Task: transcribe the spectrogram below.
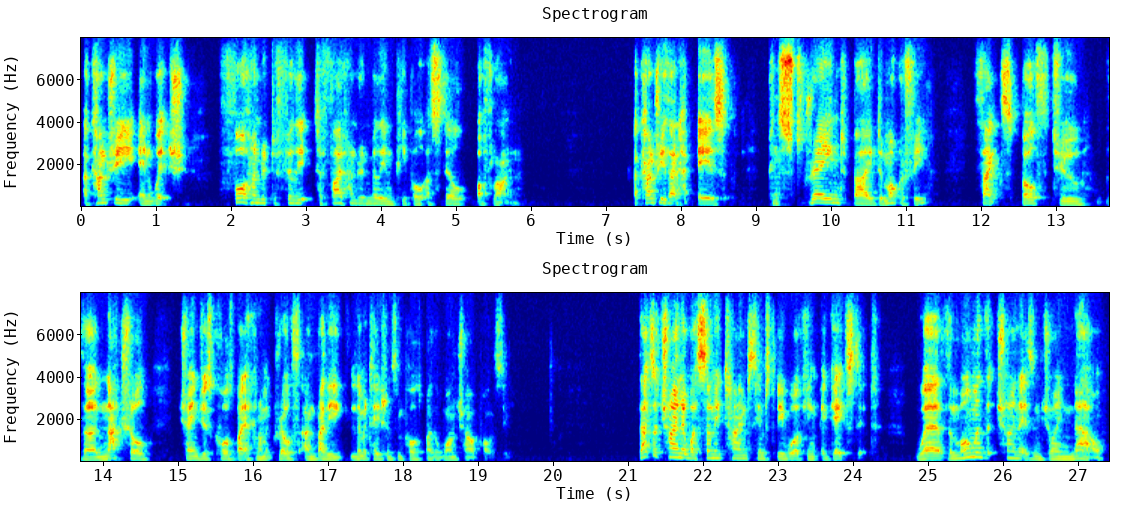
A country in which 400 to 500 million people are still offline. A country that is constrained by demography, thanks both to the natural changes caused by economic growth and by the limitations imposed by the one-child policy. That's a China where suddenly time seems to be working against it, where the moment that China is enjoying now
